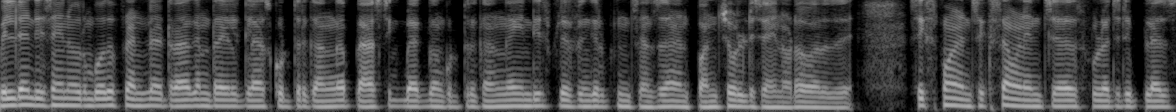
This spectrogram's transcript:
பில்ட் அண்ட் டிசைன் வரும்போது ஃப்ரண்ட்ல ட்ராகன் ட்ரையல் கிளாஸ் கொடுத்துருக்காங்க பிளாஸ்டிக் பேக் தான் கொடுத்துருக்காங்க in display fingerprint sensor and punch hole டிசைனோட வருது. 6.67 inches full HD plus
